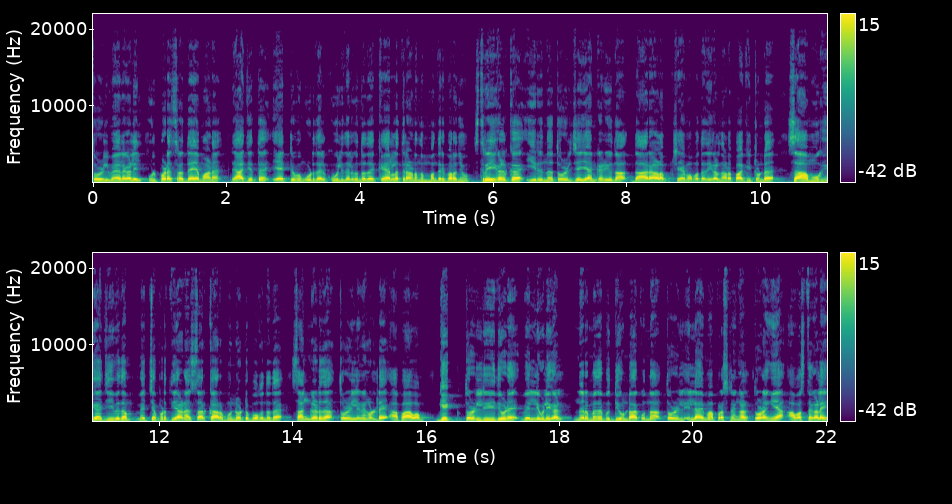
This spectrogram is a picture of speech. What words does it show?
തൊഴിൽ മേഖലകളിൽ ഉൾപ്പെടെ ശ്രദ്ധേയമാണ്. രാജ്യത്ത് ഏറ്റവും കൂടുതൽ കൂലി നൽകുന്നത് കേരളത്തിലാണെന്നും മന്ത്രി പറഞ്ഞു. സ്ത്രീകൾക്ക് ഇരുന്ന് തൊഴിൽ ചെയ്യാൻ കഴിയുന്ന ധാരാളം ക്ഷേമ പദ്ധതികൾ നടപ്പാക്കിയിട്ടുണ്ട്. സാമൂഹിക ജീവിതം മെച്ചപ്പെടുത്തിയാണ് സർക്കാർ മുന്നോട്ടു പോകുന്നത്. സംഘടിത തൊഴിലിനങ്ങളുടെ അഭാവം ഗിഗ് തൊഴിൽ രീതിയുടെ വെല്ലുവിളികൾ നിർമ്മിത ബുദ്ധി ഉണ്ടാക്കുന്ന തൊഴിൽ ഇല്ലായ്മ പ്രശ്നങ്ങൾ തുടങ്ങിയ അവസ്ഥകളെ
